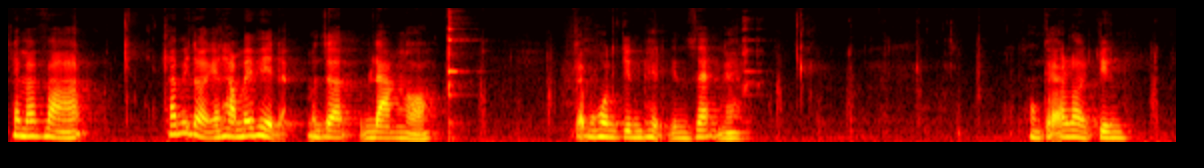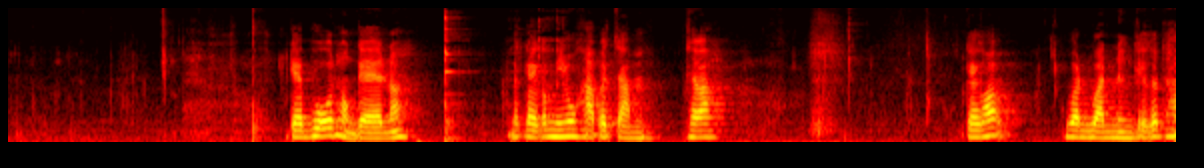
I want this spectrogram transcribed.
ใช่ไหมฟ้า ถ้าพี่ต่อยแกทำไม่เผ็ดอะ มันจะดังเหรอแกเป็นคนกินเผ็ดกินแซ่บไงของแกอร่อยจริง แกโพสของแกเนาะแล้วแกก็มีลูกค้าประจำใช่ปะแกก็วันวันหนึ่งแกก็ท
